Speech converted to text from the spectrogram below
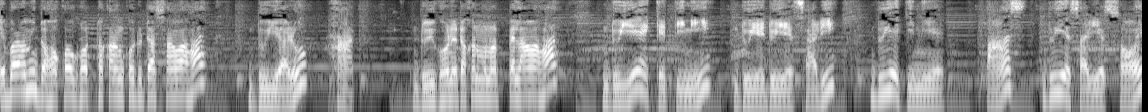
এইবাৰ আমি দহকৰ ঘৰত থকা অংক দুটা চাওঁ আহা দুই আৰু সাত। দুই ঘৰ নেটখন মনত পেলাওঁ আহা দুয়ে একে তিনি দুয়ে দুয়ে চাৰি দুয়ে তিনিয়ে পাঁচ দুয়ে চাৰিয়ে ছয়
